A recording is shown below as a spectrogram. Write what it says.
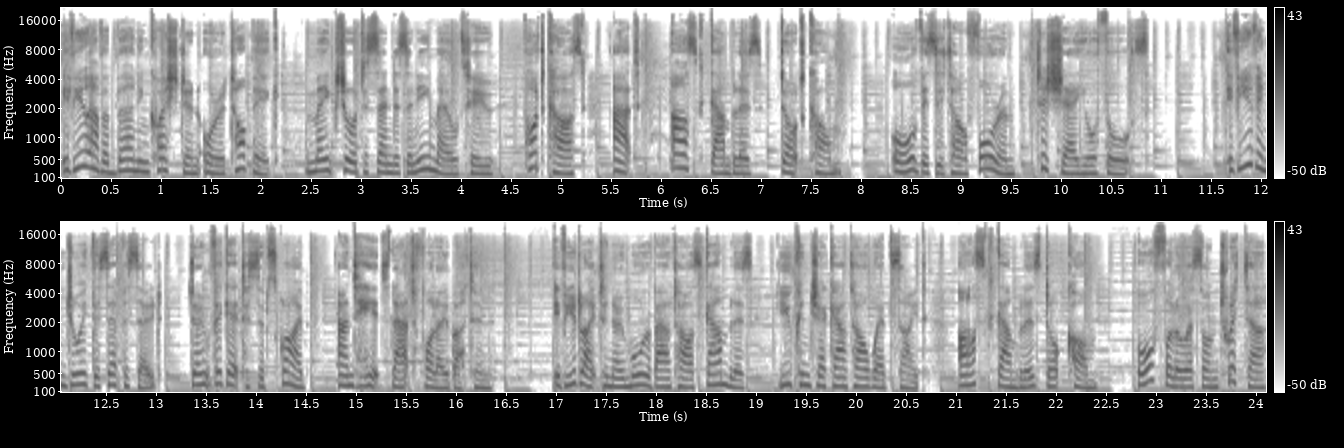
if you have a burning question or a topic, make sure to send us an email to podcast at askgamblers.com or visit our forum to share your thoughts. If you've enjoyed this episode, don't forget to subscribe and hit that follow button. If you'd like to know more about Ask Gamblers, you can check out our website, askgamblers.com, or follow us on Twitter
